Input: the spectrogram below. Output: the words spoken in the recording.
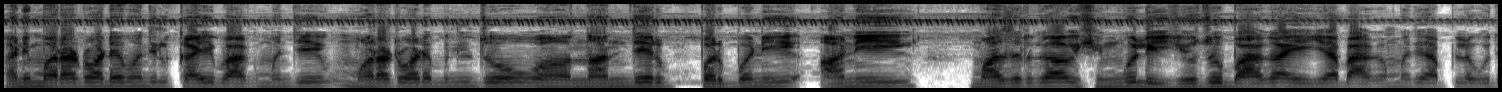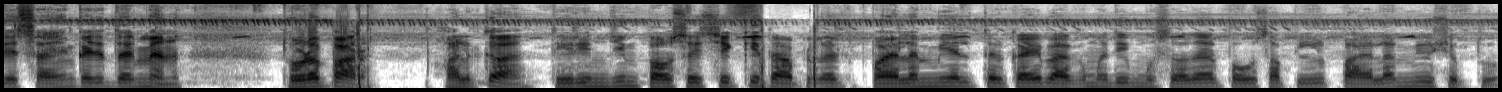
आणि मराठवाड्यामधील काही भाग म्हणजे मराठवाड्यामधील जो नांदेड परभणी आणि माजलगाव हिंगोली ह्यो जो भाग आहे या भागामध्ये आपल्याला उद्या सायंकाळच्या दरम्यान थोडाफार हलका ते रिमझिम पावसाची शक्यता आपल्याला पाहायला मिळेल तर काही भागामध्ये मुसळधार पाऊस आपल्याला पाहायला मिळू शकतो.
